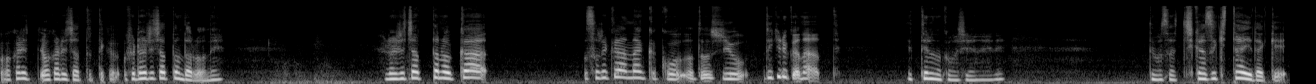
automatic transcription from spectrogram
別れ、別れちゃったっていうか、振られちゃったんだろうね。振られちゃったのか、それかなんかこう、どうしよう、できるかなって言ってるのかもしれないね。でもさ、近づきたいだけ、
